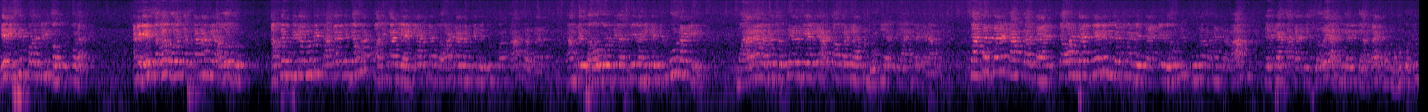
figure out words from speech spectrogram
हे निश्चितपणे पद्धतीने कौतुकपड आहे. आणि हे सगळं बोलत असताना मी आवडतो आपल्या पीडब्ल्यूडी खात्यातले जेवढे अधिकारी आहेत जे आमच्या चव्हाण साहेबांच्या नेतृत्वात काम करतात आमचे सभागृह असतील आणि त्यांची पूर्ण टीम मला वाटत असतील की ते आत्तापर्यंत रात्री झोपले असतील आमच्या क्षणात सातत्याने काम करतायत. चव्हाण साहेब जे जे निदर्शनं देत आहेत ते व्यवस्थित पूर्ण करण्याचं काम त्यांच्या खात्यातले सगळे अधिकारी करतायत म्हणून म्हणूपासून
